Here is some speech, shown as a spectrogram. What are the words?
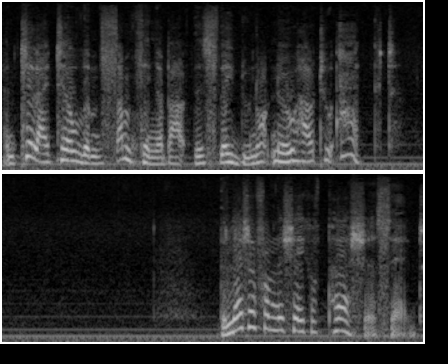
Until I tell them something about this, they do not know how to act. The letter from the Sheikh of Persia said,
